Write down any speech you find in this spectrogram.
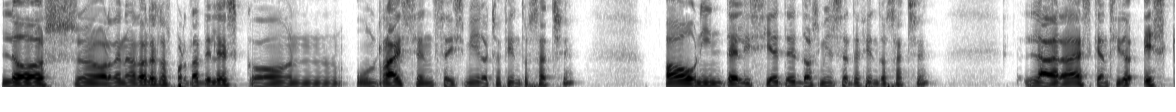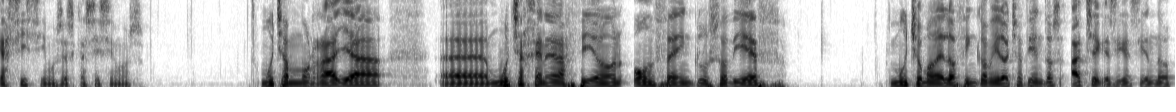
Los ordenadores, los portátiles con un Ryzen 6800H o un Intel i7 2700H, la verdad es que han sido escasísimos, escasísimos. Mucha morralla, eh, mucha generación 11, incluso 10, mucho modelo 5800H que sigue siendo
